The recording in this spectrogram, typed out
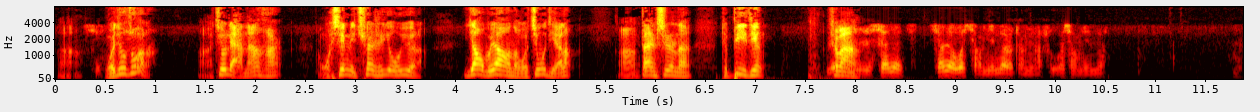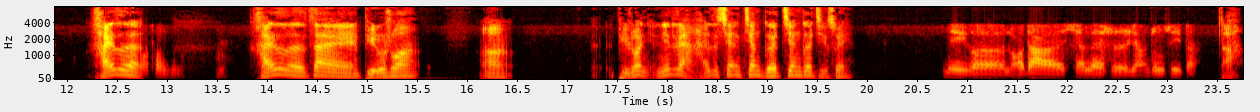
啊行，我就做了，啊，就俩男孩儿我心里确实犹豫了，要不要呢？我纠结了，啊，但是呢，这毕竟，是吧？现在现在我想明白了，张明老师，我想明白了，孩子。孩子在比如说，啊，比如说你你这俩孩子相间隔间隔几岁那个老大现在是两周岁半，啊？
